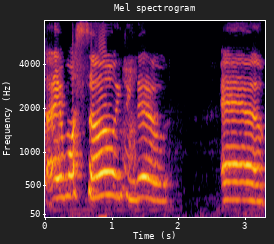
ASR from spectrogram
a emoção, entendeu? É...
